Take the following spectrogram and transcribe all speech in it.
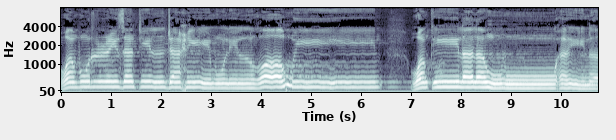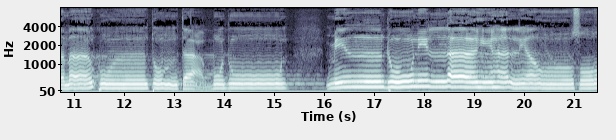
وبرزت الجحيم للغاوين وقيل لهم أين ما كنتم تعبدون من دون الله هل ينصرونكم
